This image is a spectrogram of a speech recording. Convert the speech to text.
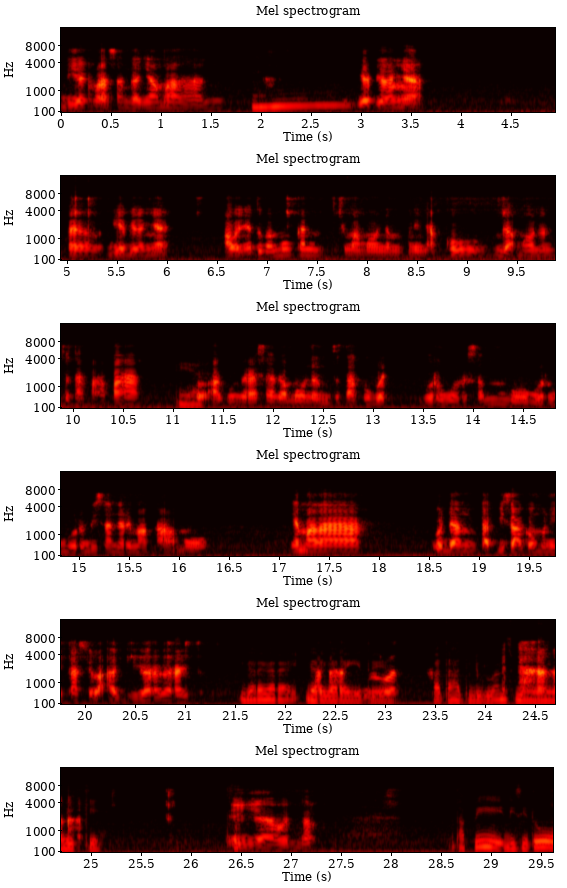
dia merasa nggak nyaman Hmm. dia bilangnya eh, dia bilangnya awalnya tuh kamu kan cuma mau nemenin aku nggak mau nuntut apa-apa. Iya. Aku ngerasa kamu nuntut aku buat buru-buru sembuh buru-buru bisa nerima kamu. Ya malah udah nggak bisa komunikasi lagi gara-gara itu. Gara-gara gara-gara itu ya? duluan. patah hati duluan sebelum memiliki. Iya bener. Tapi di situ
